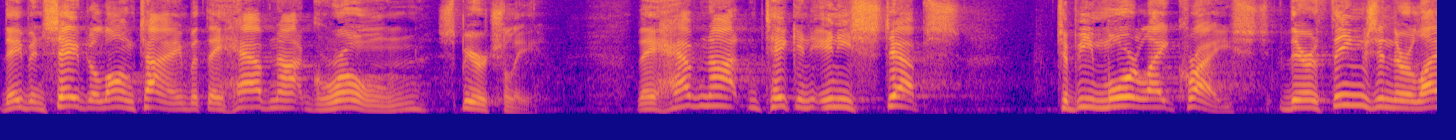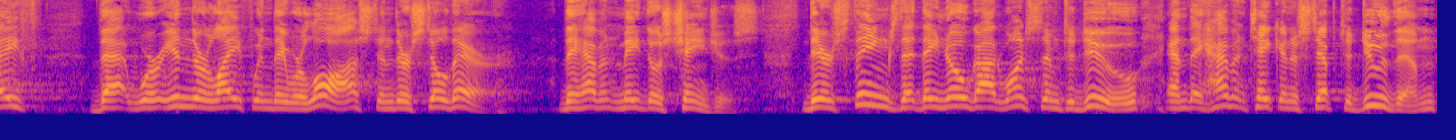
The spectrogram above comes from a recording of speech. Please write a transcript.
They've been saved a long time, but they have not grown spiritually. They have not taken any steps to be more like Christ. There are things in their life that were in their life when they were lost, and they're still there. They haven't made those changes. There's things that they know God wants them to do, and they haven't taken a step to do them.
